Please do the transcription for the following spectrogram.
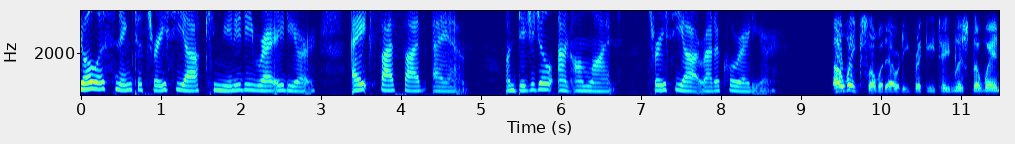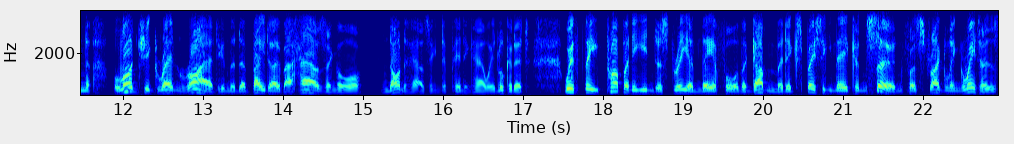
You're listening to 3CR Community Radio, 855 AM, on digital and online. 3CR Radical Radio. A weak solidarity, Bricky team listener, when logic ran riot in the debate over housing or non-housing, depending how we look at it, with the property industry and therefore the government expressing their concern for struggling renters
